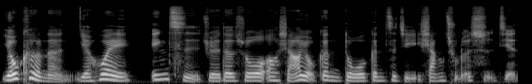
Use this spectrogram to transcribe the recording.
有可能也会因此觉得说哦，想要有更多跟自己相处的时间，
